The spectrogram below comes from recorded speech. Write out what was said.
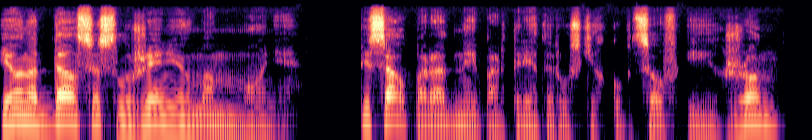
и он отдался служению Маммоне, писал парадные портреты русских купцов и их жен,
